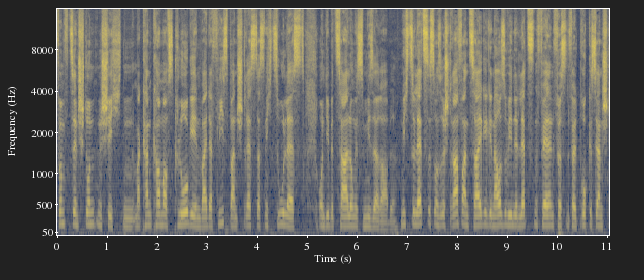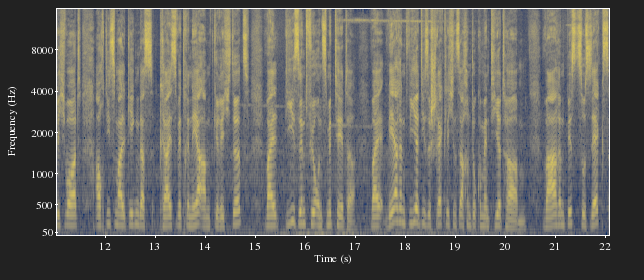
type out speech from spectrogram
15-Stunden-Schichten. Man kann kaum aufs Klo gehen, weil der Fließbandstress das nicht zulässt und die Bezahlung ist miserabel. Nicht zuletzt ist unsere Strafanzeige genauso wie in den letzten Fällen, Fürstenfeldbruck ist ja ein Stichwort, auch diesmal gegen das Kreisveterinäramt gerichtet, weil die sind für uns Mittäter. Weil während wir diese schrecklichen Sachen dokumentiert haben, waren bis zu sechs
